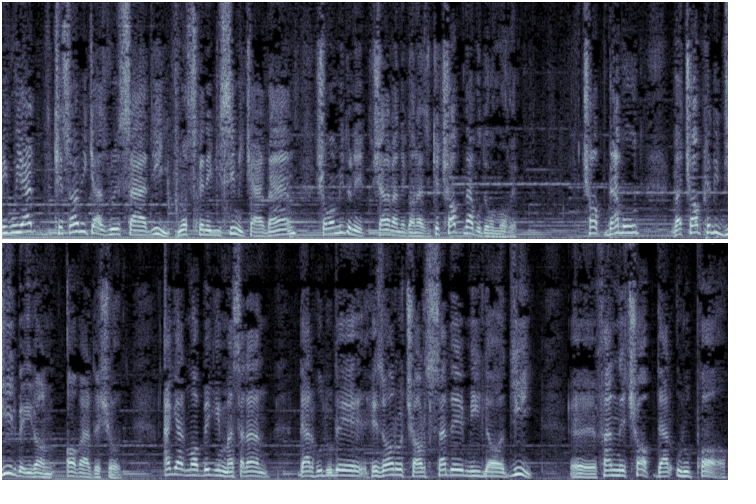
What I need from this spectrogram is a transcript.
می‌گوید کسانی که از روی سعدی نسخه نویسی می‌کردن شما می‌دونید شنوندگان از که چاپ نبوده اون موقع. چاپ نبود و چاپ خیلی دیر به ایران آورده شد. اگر ما بگیم مثلا در حدود 1400 میلادی فن چاپ در اروپا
